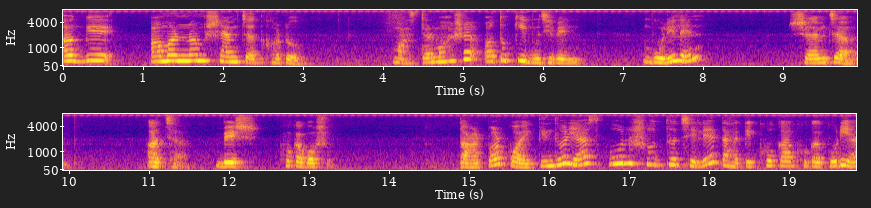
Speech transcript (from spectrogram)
আগে আমার নাম শ্যামচাঁদ ঘটক। মাস্টার মহাশয় অত কি বুঝিবেন? বলিলেন, শ্যামচাঁদ আচ্ছা বেশ, খোকা বসো। তারপর কয়েকদিন ধরিয়া স্কুল শুদ্ধ ছেলে তাহাকে খোকা খোকা করিয়া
